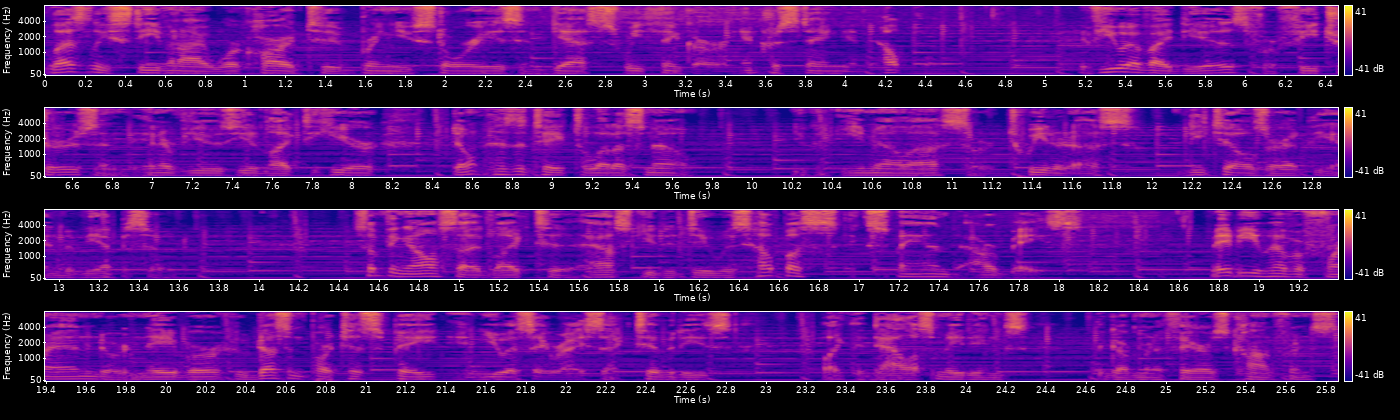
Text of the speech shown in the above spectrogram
Leslie, Steve, and I work hard to bring you stories and guests we think are interesting and helpful. If you have ideas for features and interviews you'd like to hear, don't hesitate to let us know. You can email us or tweet at us. Details are at the end of the episode. Something else I'd like to ask you to do is help us expand our base. Maybe you have a friend or neighbor who doesn't participate in USA Rice activities like the Dallas meetings, the Government Affairs Conference,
